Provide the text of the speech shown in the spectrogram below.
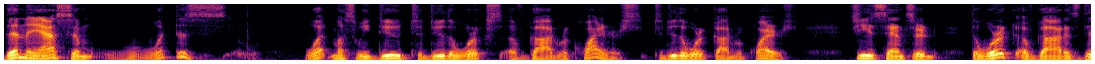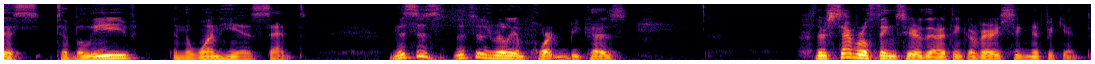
Then they asked him, What does what must we do to do the works of God requires? To do the work God requires. Jesus answered, The work of God is this, to believe in the one he has sent. And this is this is really important because there's several things here that I think are very significant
